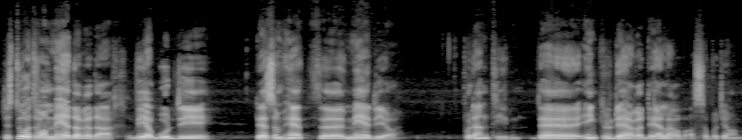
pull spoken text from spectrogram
Det sto at det var medere der. Vi har bodd i det som het eh, media på den tiden. Det inkluderer deler av Aserbajdsjan.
